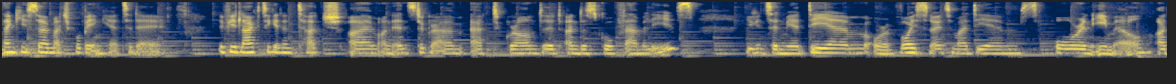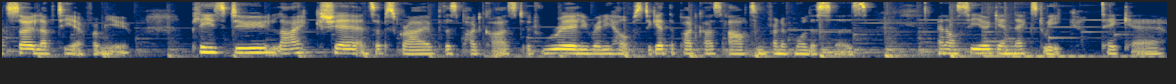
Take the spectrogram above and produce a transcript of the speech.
Thank you so much for being here today. If you'd like to get in touch, I'm on Instagram at grounded underscore families. You can send me a DM or a voice note to my DMs or an email. I'd so love to hear from you. Please do like, share, and subscribe this podcast. It really, really helps to get the podcast out in front of more listeners. And I'll see you again next week. Take care.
